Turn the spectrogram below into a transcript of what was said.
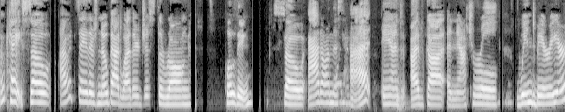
Okay, so I would say there's no bad weather, just the wrong clothing. So add on this hat, and I've got a natural wind barrier.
